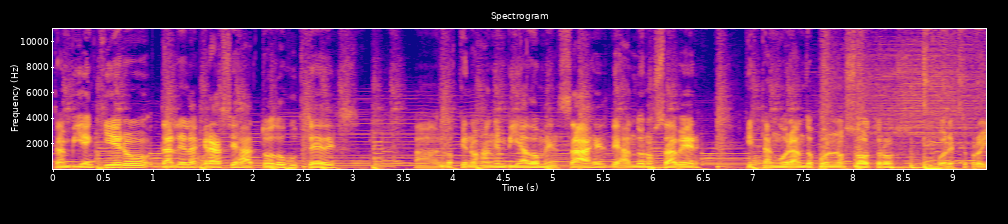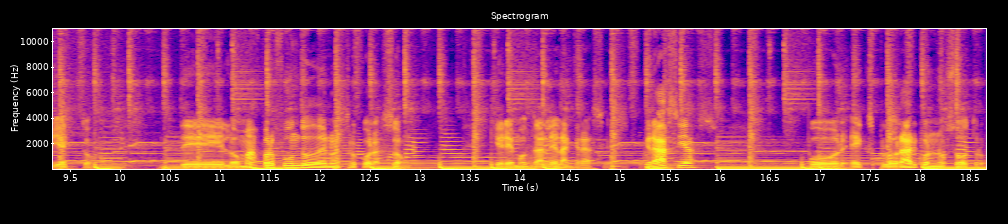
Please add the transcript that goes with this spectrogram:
También quiero darle las gracias a todos ustedes, a los que nos han enviado mensajes dejándonos saber que están orando por nosotros y por este proyecto. De lo más profundo de nuestro corazón, queremos darle las gracias. Gracias por explorar con nosotros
